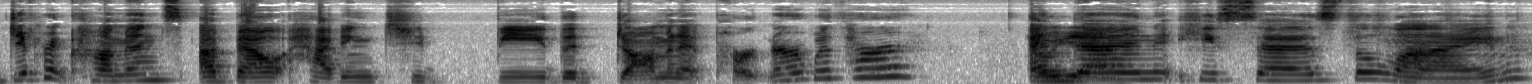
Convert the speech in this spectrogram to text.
different comments about having to be the dominant partner with her. Oh, and Oh, yeah. then he says the line,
